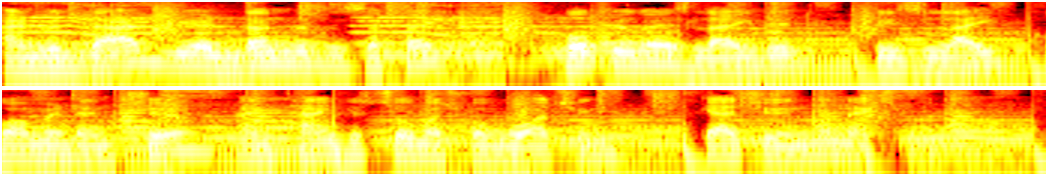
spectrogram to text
And with that, we are done with this effect. Hope you guys liked it. Please like, comment and share. And thank you so much for watching. Catch you in the next one.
